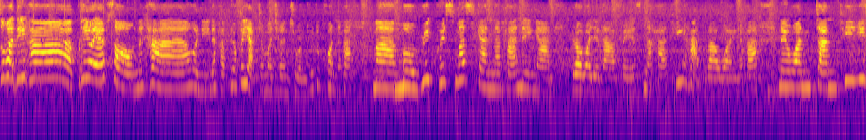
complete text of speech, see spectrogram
สวัสดีค่ะเปรี้ยว F2 นะคะ วันนี้นะคะเปรี้ยวก็อยากจะมาเชิญชวนทุกๆคนนะคะ มา Merry Christmas กันนะคะในงาน ราวายนาเฟสนะคะที่หาดราวัยนะคะ ในวันจันทร์ที่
